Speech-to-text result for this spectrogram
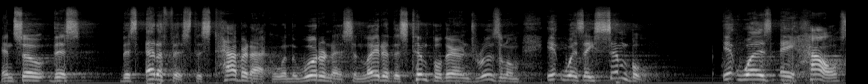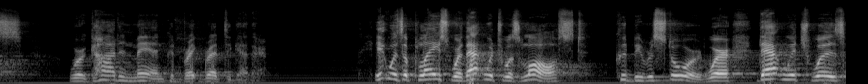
And so, this, this edifice, this tabernacle in the wilderness, and later this temple there in Jerusalem, it was a symbol. It was a house where God and man could break bread together. It was a place where that which was lost could be restored, where that which was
